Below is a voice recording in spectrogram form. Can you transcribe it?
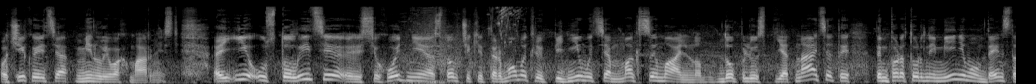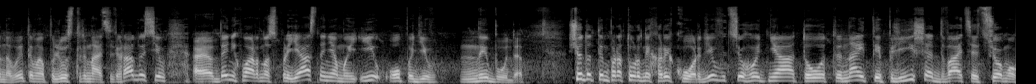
Очікується мінлива хмарність. І у столиці сьогодні стовпчики термометрів піднімуться максимально до плюс 15. Температурний мінімум в день становитиме плюс 13 градусів. Е, В день хмарно з проясненнями і опадів не буде. Щодо температурних рекордів цього дня, то от найтепліше 27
